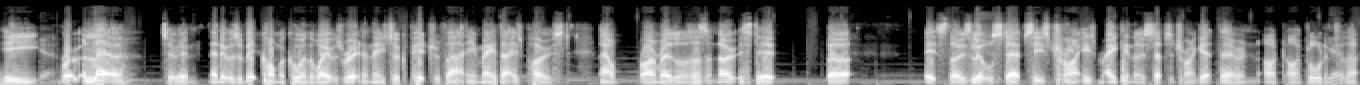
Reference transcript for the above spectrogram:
he yeah. wrote a letter to him, and it was a bit comical in the way it was written. And then he took a picture of that and he made that his post. Now Ryan Reynolds hasn't noticed it, but it's those little steps. He's trying. He's making those steps to try and get there, and I, I applaud him yeah. for that.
